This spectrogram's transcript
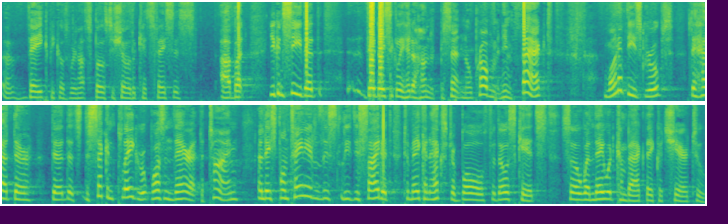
uh, vague because we're not supposed to show the kids' faces, uh, but you can see that they basically hit 100%, no problem. And in fact, one of these groups they had their the, the, the, second play group wasn't there at the time, and they spontaneously decided to make an extra bowl for those kids so when they would come back, they could share too.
